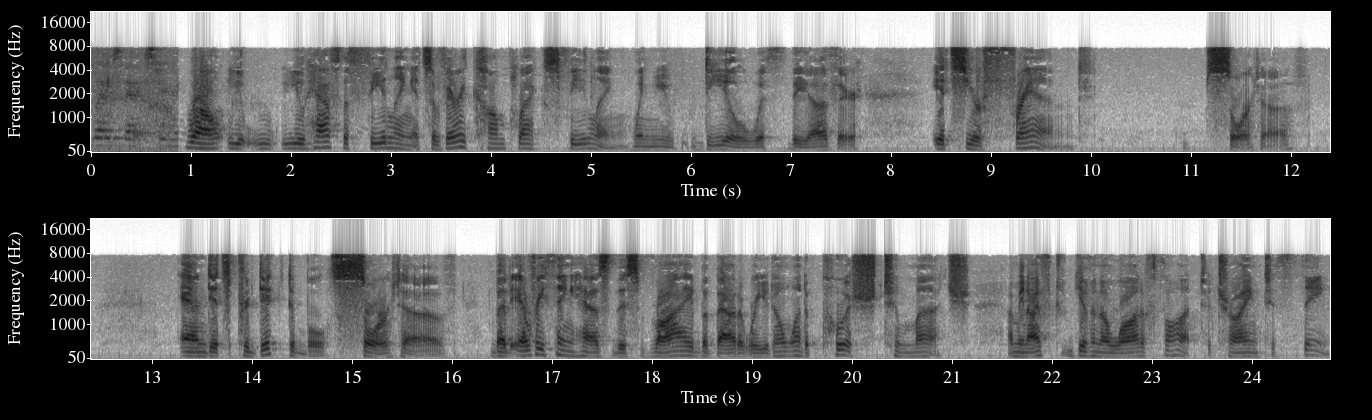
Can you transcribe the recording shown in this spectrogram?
what is that experience? Well, you you have the feeling. It's a very complex feeling when you deal with the other. It's your friend, sort of, and it's predictable, sort of. But everything has this vibe about it where you don't want to push too much. I mean, I've given a lot of thought to trying to think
